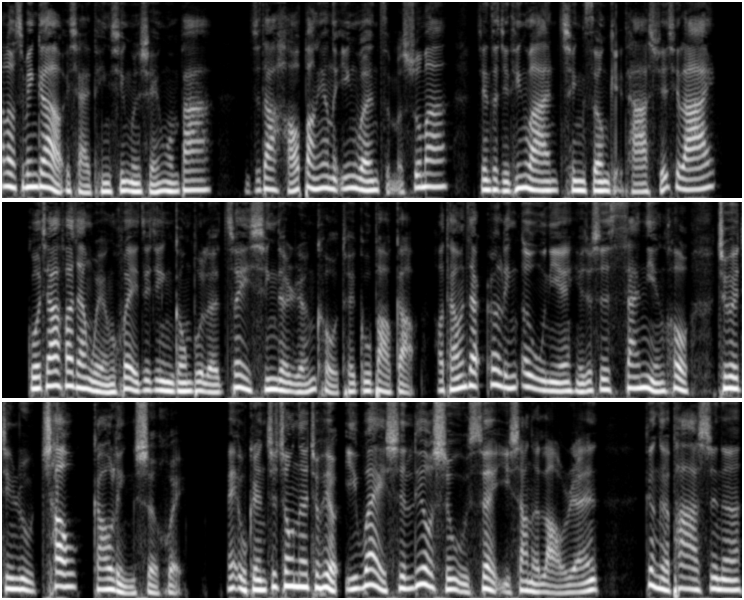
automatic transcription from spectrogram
Hello，我是 Bingo，一起来听新闻学英文吧。你知道好榜样的英文怎么说吗？今天这集听完，轻松给它学起来。国家发展委员会最近公布了最新的人口推估报告。好，台湾在二零二五年，也就是三年后，就会进入超高龄社会。每五个人之中呢，就会有一位是六十五岁以上的老人。更可怕的是呢，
